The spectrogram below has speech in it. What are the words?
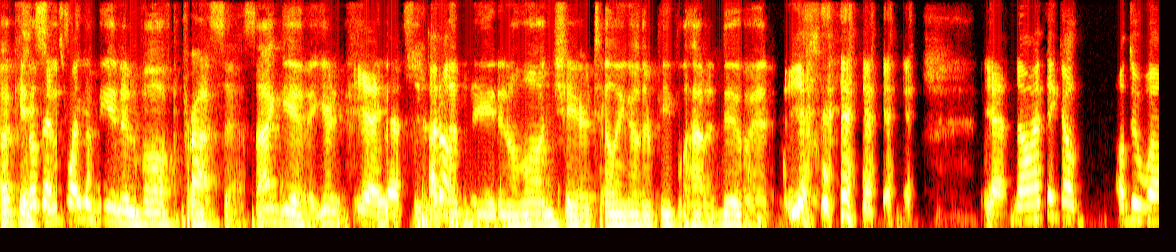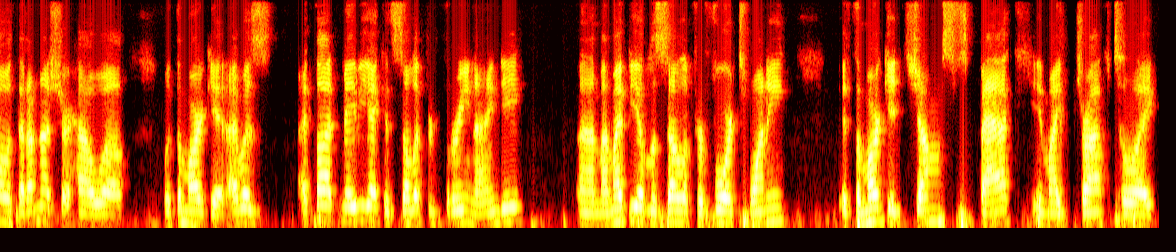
Okay, so, so it's going to be an involved process. I get it. You're yeah, you're yeah. I don't lemonade in a lawn chair telling other people how to do it. Yeah, yeah. No, I think I'll I'll do well with that. I'm not sure how well with the market. I was I thought maybe I could sell it for 390. Um, I might be able to sell it for 420. If the market jumps back, it might drop to like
